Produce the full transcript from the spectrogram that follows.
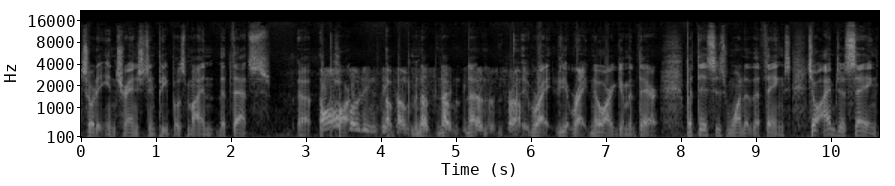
sort of entrenched in people's mind that that's. Uh, All part voting's of- become suspect because of Trump. Right, yeah, right. No argument there. But this is one of the things. So I'm just saying,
